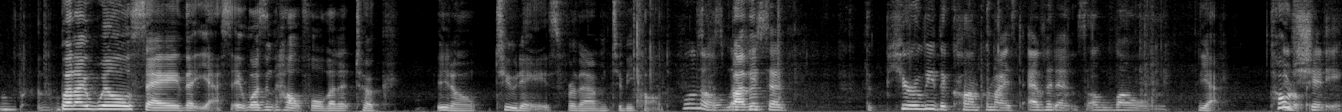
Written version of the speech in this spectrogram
but I will say that yes, it wasn't helpful that it took, you know, two days for them to be called. Well, no, like by you said, the purely the compromised evidence alone Yeah. Totally. shitty.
